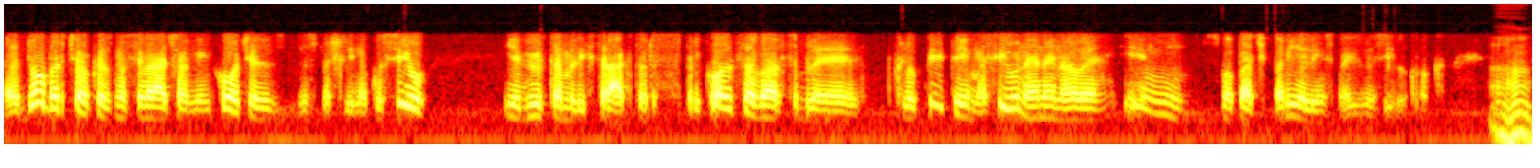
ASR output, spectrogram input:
eh, Dobrčo, ko smo se vračali in koče, da smo šli na kosil, je bil tam lih traktor s prikolca, gor so bile klopi, te masivne, ne nove, in smo pač parijeli in smo jih znosili okrog. Aha,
